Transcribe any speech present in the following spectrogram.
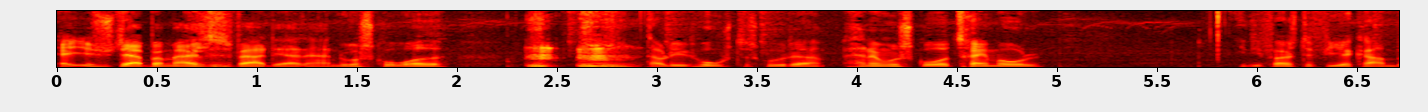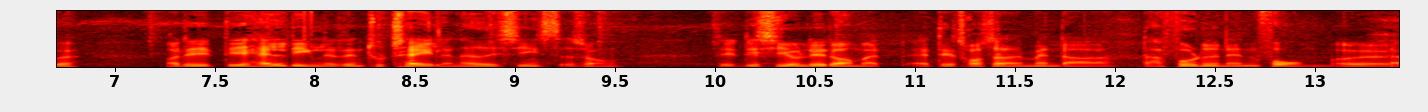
jeg, jeg synes, det er bemærkelsesværdigt, at han nu har scoret der var lige et host, der skud der. Han har nu scoret tre mål i de første fire kampe, og det, det er halvdelen af den total, han havde i sin sæson. Det, det siger jo lidt om, at, at det er trods alt en mand, der, der har fundet en anden form øh, ja.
